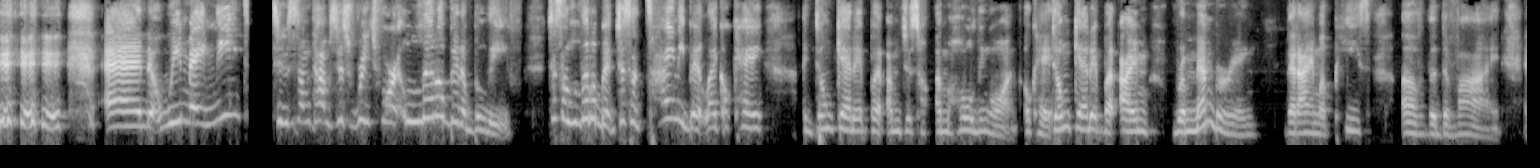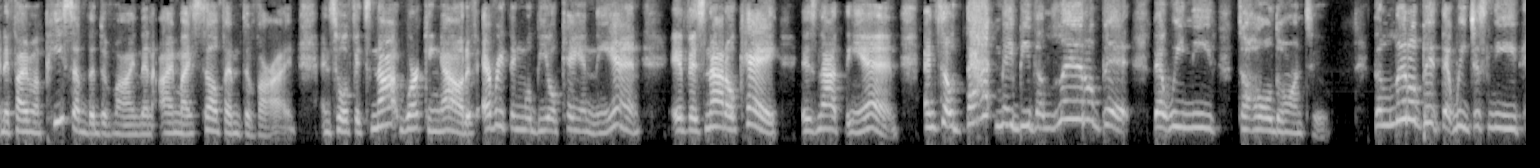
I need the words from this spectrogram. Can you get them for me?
and we may need to sometimes just reach for a little bit of belief just a little bit just a tiny bit like okay i don't get it but i'm just i'm holding on. Okay don't get it but i'm remembering that I am a piece of the divine. And if I'm a piece of the divine, then I myself am divine. And so if it's not working out, if everything will be okay in the end, if it's not okay, it's not the end. And so that may be the little bit that we need to hold on to. The little bit that we just need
